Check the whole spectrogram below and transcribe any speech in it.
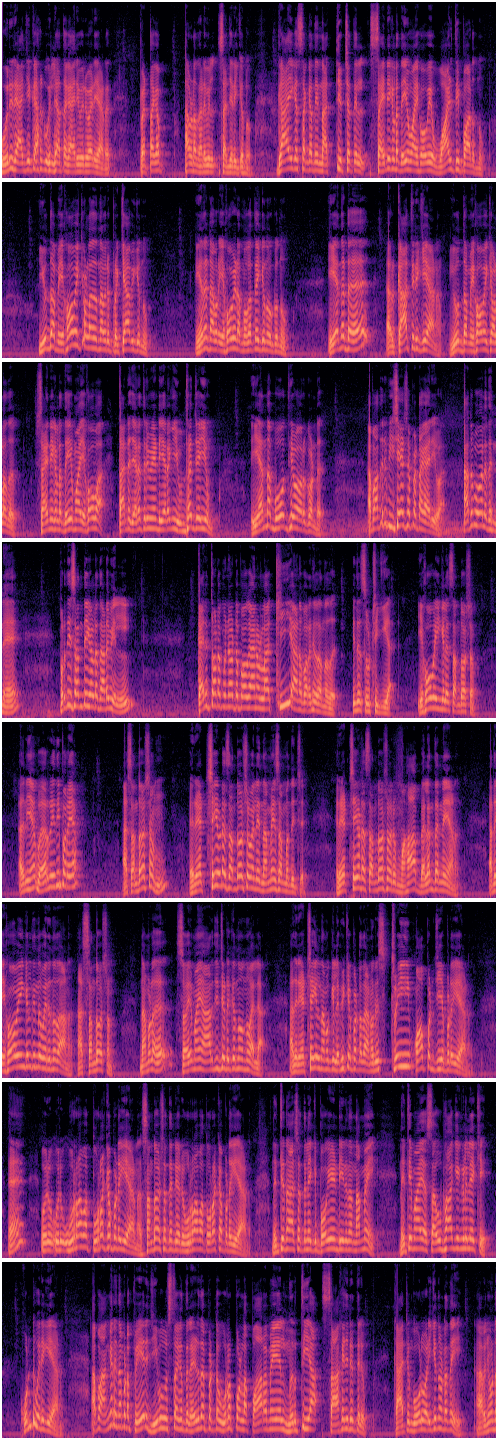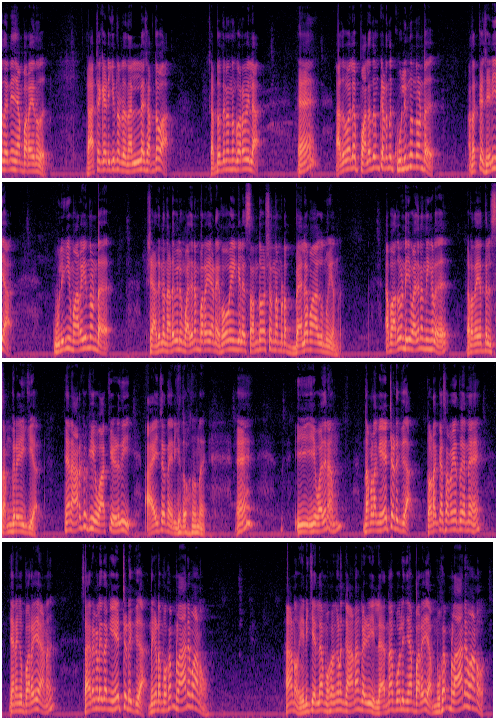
ഒരു രാജ്യക്കാർക്കും ഇല്ലാത്ത കാര്യപരിപാടിയാണ്. പെട്ടകം അവിടെ നടുവിൽ സഞ്ചരിക്കുന്നു. ഗായിക സംഘം നിന്ന് അത്യുച്ചത്തിൽ സൈനികളുടെ ദൈവമായ ഹോവയെ വാഴ്ത്തി പാടുന്നു യുദ്ധം യഹോവയ്ക്കുള്ളതെന്ന് അവർ പ്രഖ്യാപിക്കുന്നു. എന്നിട്ട് അവർ യഹോവയുടെ മുഖത്തേക്ക് നോക്കുന്നു. എന്നിട്ട് അവർ കാത്തിരിക്കുകയാണ്. യുദ്ധം യഹോവയ്ക്കുള്ളത്. സൈനികളുടെ ദൈവമായ യഹോവ തന്റെ ജനത്തിന് വേണ്ടി ഇറങ്ങി യുദ്ധം ചെയ്യും എന്ന ബോധ്യം അവർക്കുണ്ട്. അപ്പോൾ അതൊരു വിശേഷപ്പെട്ട കാര്യമാണ്. അതുപോലെ തന്നെ പ്രതിസന്ധികളുടെ നടുവിൽ കരുത്തോടെ മുന്നോട്ട് പോകാനുള്ള കീ ആണ് പറഞ്ഞു തന്നത്. ഇത് സൂക്ഷിക്കുക. യഹോവയെങ്കിലെ സന്തോഷം. അതിന് ഞാൻ വേറെ രീതി പറയാം. ആ സന്തോഷം രക്ഷയുടെ സന്തോഷമല്ലേ നമ്മെ സംബന്ധിച്ച്? രക്ഷയുടെ സന്തോഷം ഒരു മഹാബലം തന്നെയാണ്. അത് യഹോവയെങ്കിൽ നിന്ന് വരുന്നതാണ് ആ സന്തോഷം. നമ്മൾ സ്വയമായി ആർജിച്ചെടുക്കുന്ന ഒന്നുമല്ല അത് രക്ഷയിൽ നമുക്ക് ലഭിക്കപ്പെട്ടതാണ്. ഒരു സ്ട്രീം ഓപ്പൺ ചെയ്യപ്പെടുകയാണ്. ഏ? ഒരു ഒരു ഉറവ തുറക്കപ്പെടുകയാണ്. സന്തോഷത്തിന്റെ ഒരു ഉറവ തുറക്കപ്പെടുകയാണ്. നിത്യനാശത്തിലേക്ക് പോകേണ്ടിയിരുന്ന നമ്മെ നിത്യമായ സൗഭാഗ്യങ്ങളിലേക്ക് കൊണ്ടുവരികയാണ്. അപ്പോൾ അങ്ങനെ നമ്മുടെ പേര് ജീവപുസ്തകത്തിൽ എഴുതപ്പെട്ട ഉറപ്പുള്ള പാറമേൽ നിർത്തിയ സാഹചര്യത്തിലും കാറ്റും കോളും അടിക്കുന്നുണ്ടെന്നേ അറിഞ്ഞുകൊണ്ട് തന്നെ ഞാൻ പറയുന്നത്. കാറ്റൊക്കെ അടിക്കുന്നുണ്ട്. നല്ല ശബ്ദമാണ് ശബ്ദത്തിനൊന്നും കുറവില്ല. ഏ? അതുപോലെ പലതും കിടന്ന് കുലുങ്ങുന്നുണ്ട്. അതൊക്കെ ശരിയാ. കുലുങ്ങി മറിയുന്നുണ്ട്. പക്ഷെ അതിന്റെ നടുവിലും വചനം പറയുകയാണ് ഹോവെങ്കിലെ സന്തോഷം നമ്മുടെ ബലമാകുന്നു എന്ന്. അപ്പോൾ അതുകൊണ്ട് ഈ വചനം നിങ്ങൾ ഹൃദയത്തിൽ സംഗ്രഹിക്കുക. ഞാൻ ആർക്കൊക്കെ ഈ വാക്യം എഴുതി അയച്ചെന്നാണ് എനിക്ക് തോന്നുന്നത് ഏ? ഈ ഈ വചനം നമ്മളങ്ങ് ഏറ്റെടുക്കുക. തുടക്ക സമയത്ത് തന്നെ ഞാനങ്ങ് പറയുകയാണ് സൈരങ്ങളെ ഇതങ്ങ് ഏറ്റെടുക്കുക. നിങ്ങളുടെ മുഖം മ്ലാനമാണോ? ആണോ? എനിക്ക് എല്ലാ മുഖങ്ങളും കാണാൻ കഴിയില്ല. എന്നാൽ പോലും ഞാൻ പറയാം മുഖം മ്ലാനമാണോ?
